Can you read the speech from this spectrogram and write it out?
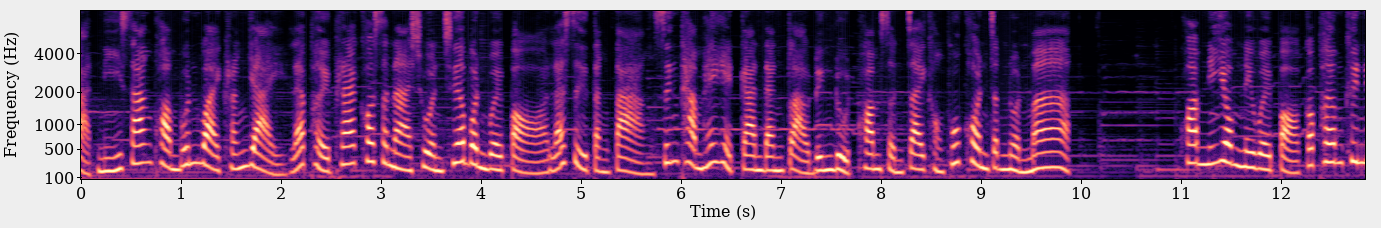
กาสนี้สร้างความวุ่นวายครั้งใหญ่ และเผยแพร่โฆษณาชวนเชื่อบนเวยปอและสื่อต่างๆ ซึ่งทำให้เหตุการณ์ดังกล่าวดึงดูดความสนใจของผู้คนจำนวนมาก ความนิยมในเวยปอก็เพิ่มขึ้น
